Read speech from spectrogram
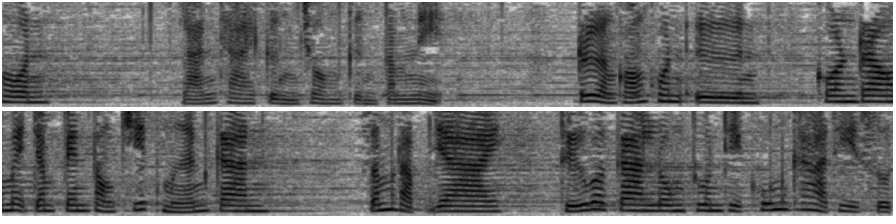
คน หลานชายกึ่งชมกึ่งตำหนิ เรื่องของคนอื่น คนเราไม่จำเป็นต้องคิดเหมือนกันสำหรับยาย ถือว่าการลงทุนที่คุ้มค่าที่สุด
